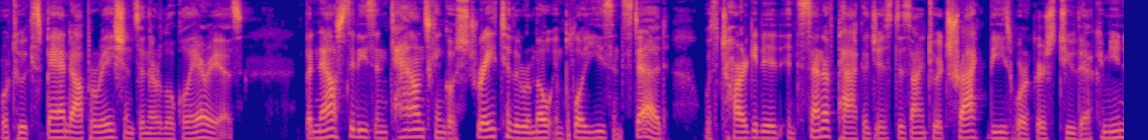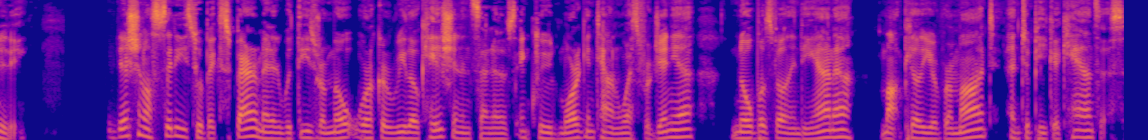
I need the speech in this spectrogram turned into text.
or to expand operations in their local areas. But now cities and towns can go straight to the remote employees instead with targeted incentive packages designed to attract these workers to their community. Additional cities who have experimented with these remote worker relocation incentives include Morgantown, West Virginia, Noblesville, Indiana, Montpelier, Vermont, and Topeka, Kansas.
